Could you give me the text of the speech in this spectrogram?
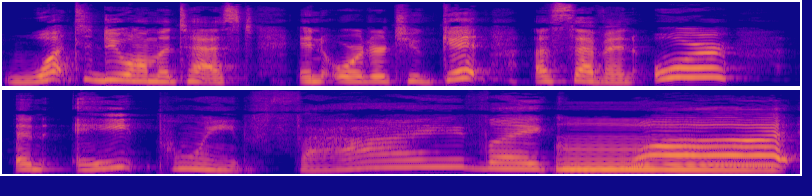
what to do on the test in order to get a seven or an 8.5? Like Mm. what?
